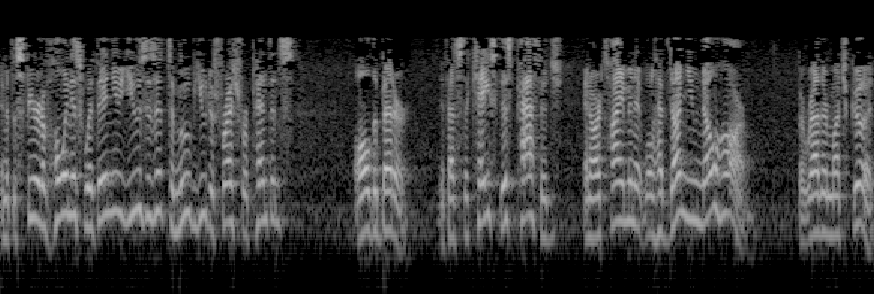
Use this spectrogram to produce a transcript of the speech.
And if the Spirit of holiness within you uses it to move you to fresh repentance, all the better. If that's the case, this passage and our time in it will have done you no harm, but rather much good.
